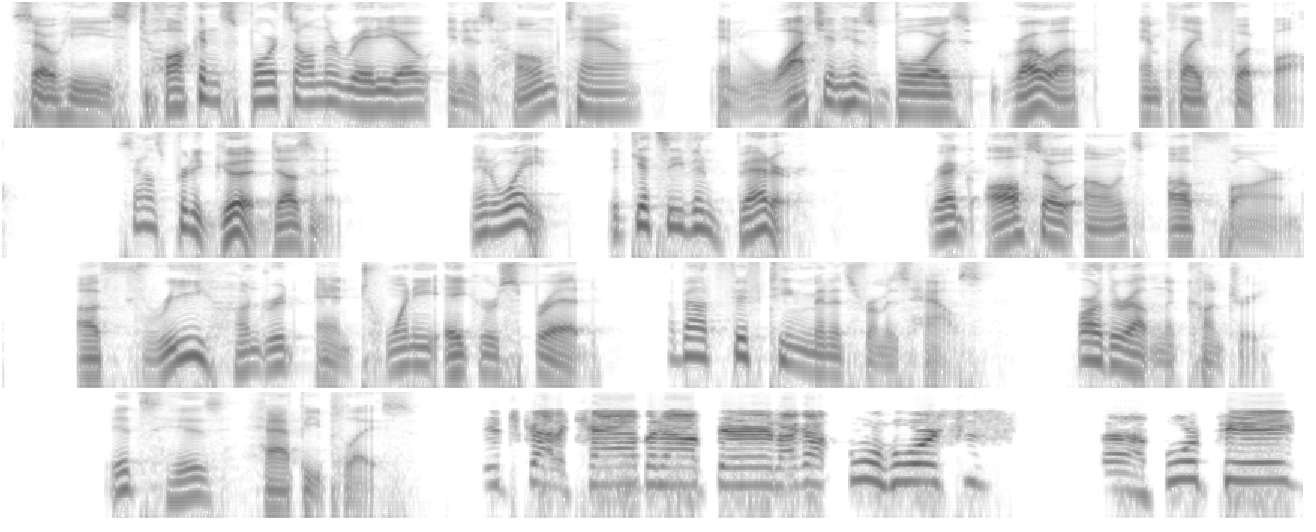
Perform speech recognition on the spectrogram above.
So he's talking sports on the radio in his hometown and watching his boys grow up and play football. Sounds pretty good, doesn't it? And wait, it gets even better. Gregg also owns a farm, a 320 acre spread, about 15 minutes from his house, farther out in the country. It's his happy place. It's got a cabin out there, and I got four horses, uh, four pigs,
